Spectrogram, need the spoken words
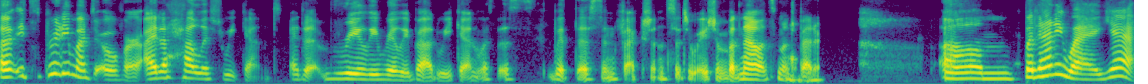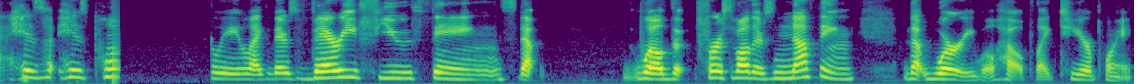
uh, it's pretty much over. I had a hellish weekend. I had a really, really bad weekend with this with this infection situation, but now it's much better. Um, but anyway, yeah, his his point like there's very few things that well, the first of all, there's nothing that worry will help, like to your point,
